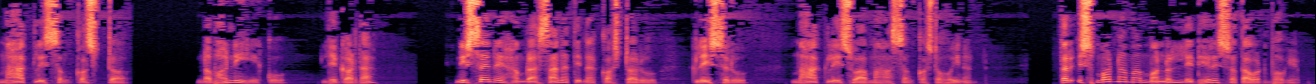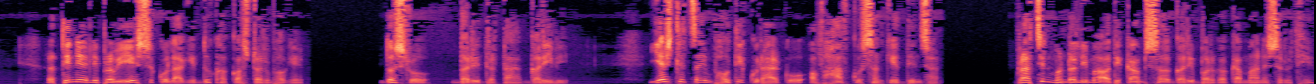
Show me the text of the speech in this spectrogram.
महाकले संकष्ट नभनिएकोले गर्दा निश्चय नै हाम्रा सानातिना कष्टहरू क्लेशहरू महाक्लेश वा महासंकष्ट होइनन्। तर स्मरणमा मण्डलीले धेरै सतावट भोगे र तिनीहरूले प्रभु येशुको लागि दुःख कष्टहरू भोगे। दोस्रो दरिद्रता गरिबी। यसले चाहिँ भौतिक कुराहरूको अभावको संकेत दिन्छ। प्राचीन मण्डलीमा अधिकांश गरीब वर्गका मानिसहरू थिए।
